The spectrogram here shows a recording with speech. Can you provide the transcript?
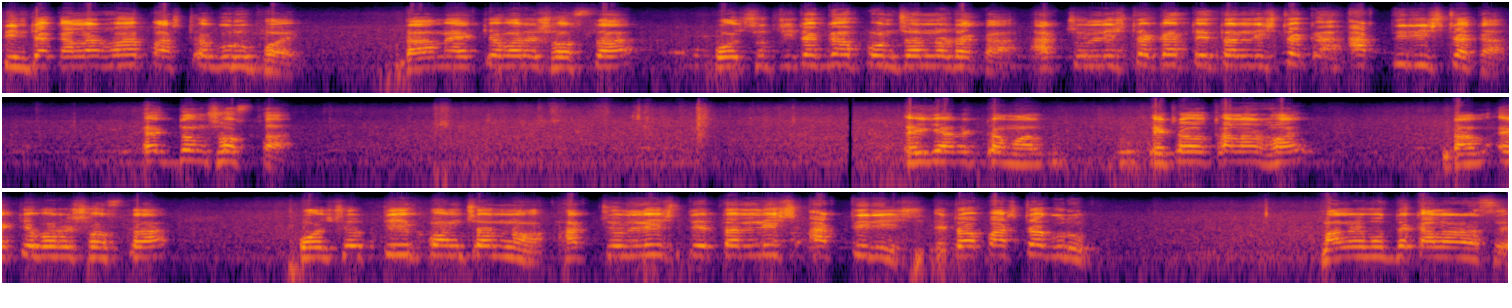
তিনটা কালার হয়, পাঁচটা গ্রুপ হয়। দাম একেবারে সস্তা। পঁয়ষট্টি টাকা, পঞ্চান্ন টাকা, আটচল্লিশ টাকা, তেতাল্লিশ টাকা, আটত্রিশ টাকা। একদম সস্তা। এই যে আরেকটা মাল, এটাও কালার হয়। দাম একেবারে সস্তা। পঁয়ষট্টি, পঞ্চান্ন, আটচল্লিশ, তেতাল্লিশ, আটত্রিশ। এটাও পাঁচটা গ্রুপ মালের মধ্যে কালার আছে।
